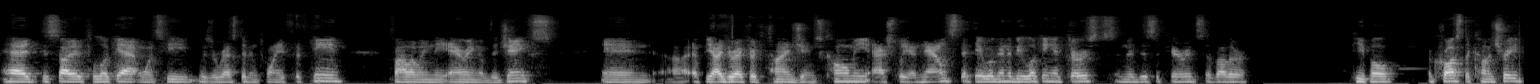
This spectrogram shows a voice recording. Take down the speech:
had decided to look at once he was arrested in 2015, following the airing of the Jinx. And uh, FBI director at the time, James Comey, actually announced that they were going to be looking at Durst's and the disappearance of other people across the country.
